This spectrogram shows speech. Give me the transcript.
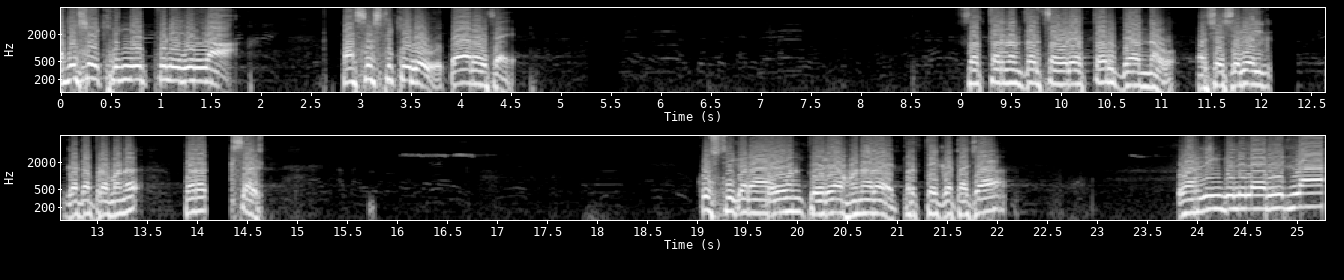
अभिषेक हिंगे पुणे जिल्हा. पासष्ट किलो तयार व्हायचा आहे. सत्तर नंतर चौऱ्याहत्तर ब्याण्णव. अशा सिरियल गटाप्रमाणे परत एकसष्ट कुस्ती करा. दोन फेऱ्या होणार आहेत. प्रत्येक गटाच्या. वॉर्निंग दिलेल्या आहे रेडला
